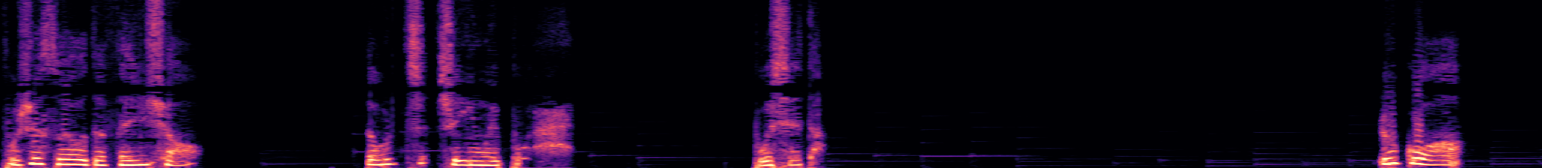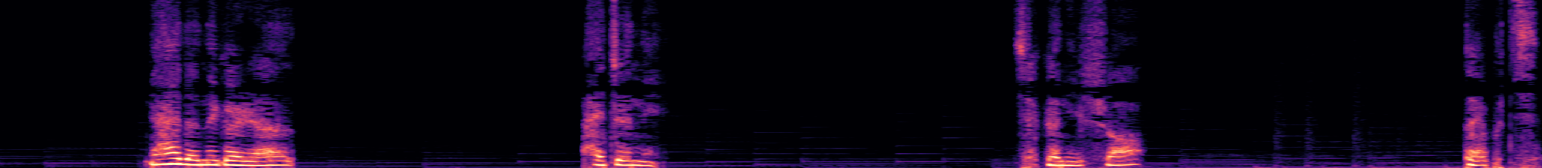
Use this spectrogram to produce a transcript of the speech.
不是所有的分手都只是因为不爱，不是的。如果爱的那个人爱着你，却跟你说对不起。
